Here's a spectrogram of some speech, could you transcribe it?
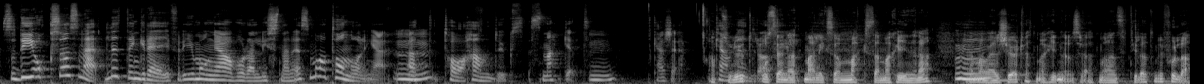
så det är också en sån här liten grej, för det är ju många av våra lyssnare som har tonåringar, att ta handdukssnacket. Kanske. Absolut, och sen till- att man liksom maxar maskinerna när man väl kör tvättmaskiner och så att man ser till att de är fulla.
